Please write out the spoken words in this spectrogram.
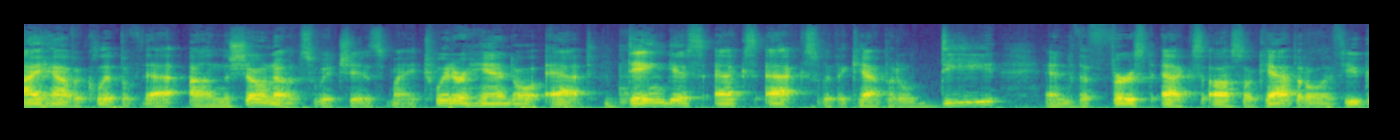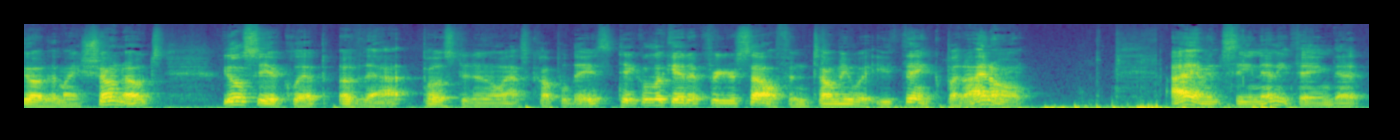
I have a clip of that on the show notes, which is my Twitter handle at DangusXx with a capital D and the first X also capital. If you go to my show notes, you'll see a clip of that posted in the last couple days. Take a look at it for yourself and tell me what you think. But I don't, I haven't seen anything that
